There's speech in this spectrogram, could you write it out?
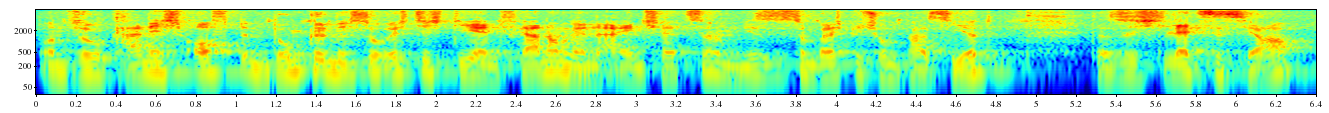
und so kann ich oft im Dunkeln nicht so richtig die Entfernungen einschätzen. Und mir ist es zum Beispiel schon passiert, dass ich letztes Jahr,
